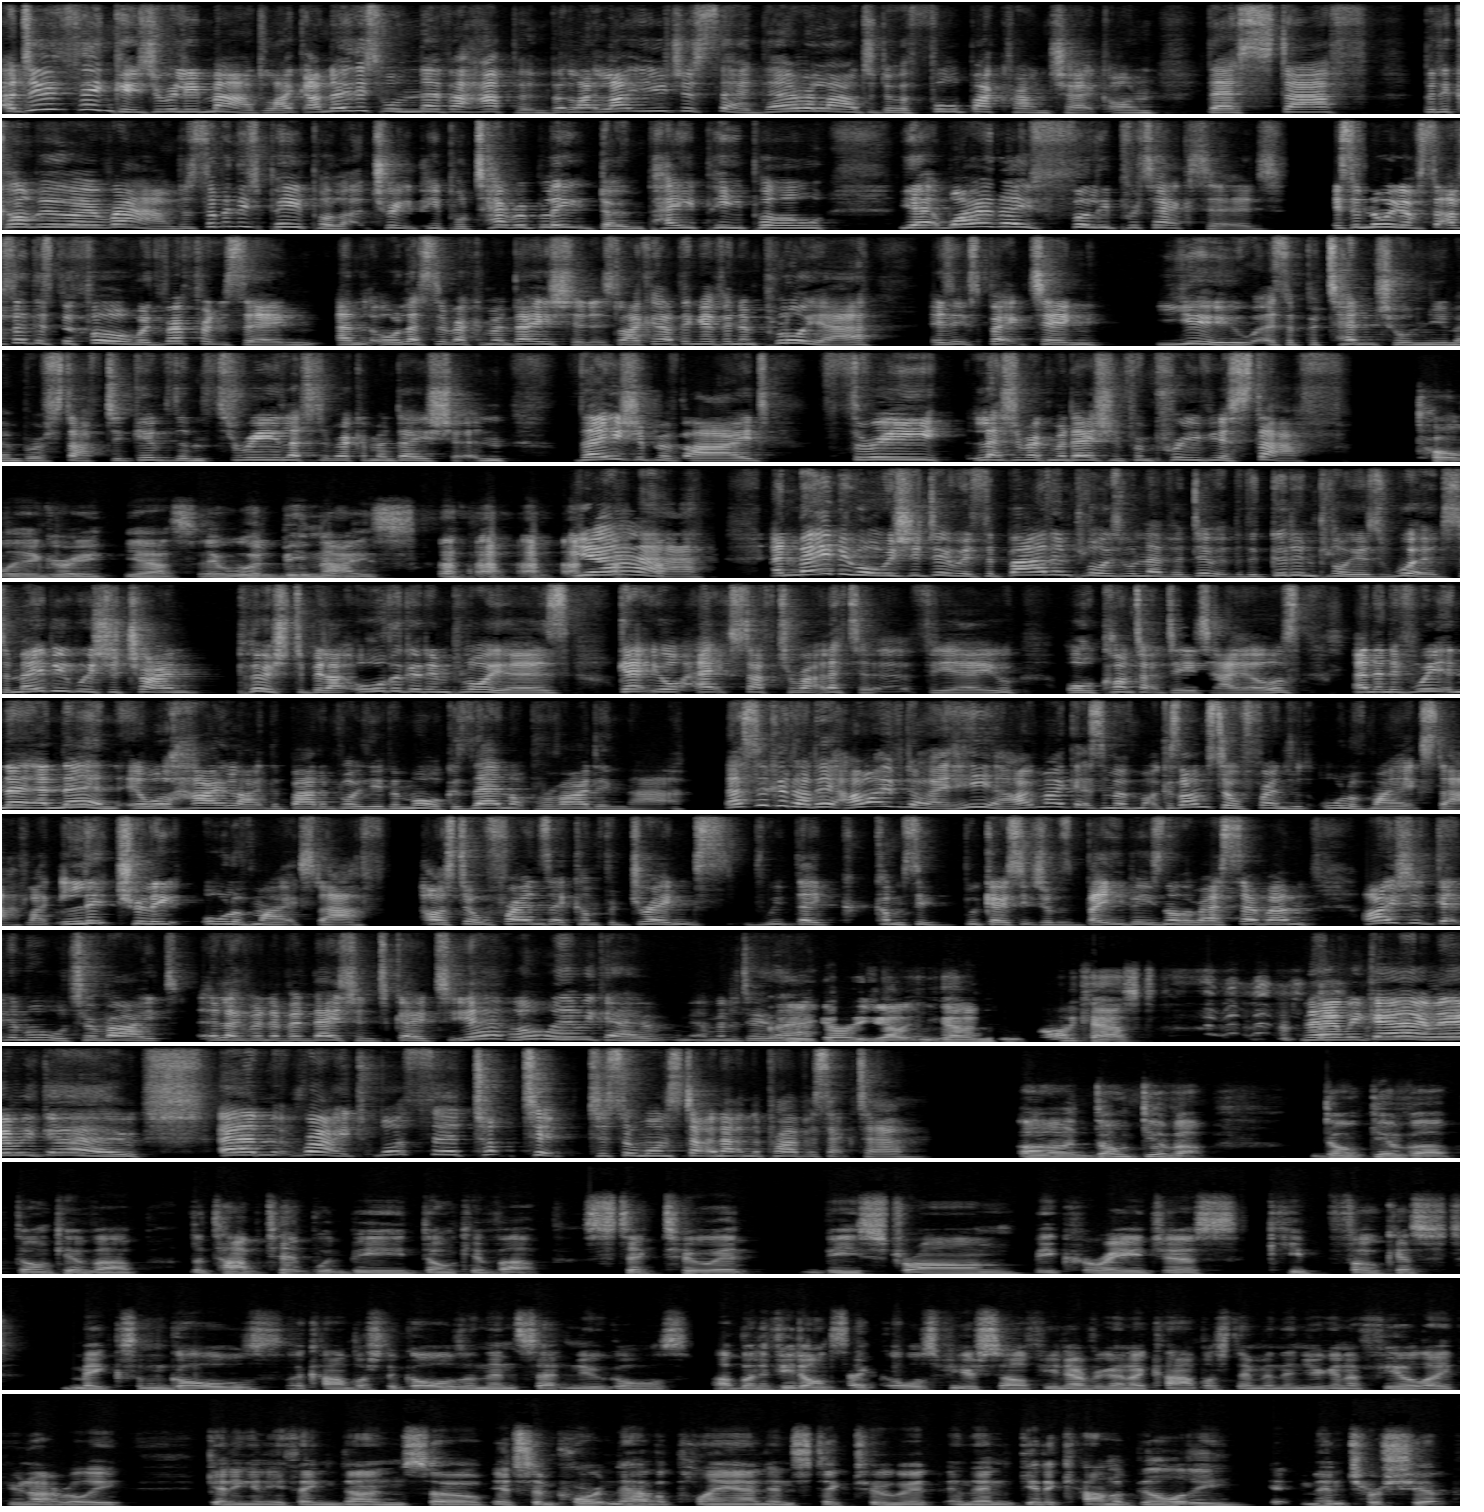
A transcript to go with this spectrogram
I do think it's really mad. Like I know this will never happen, but like like you just said, they're allowed to do a full background check on their staff, but it can't be the way around. And some of these people like, treat people terribly, don't pay people. Yeah, why are they fully protected? it's annoying. I've, I've said this before with referencing and or lesser recommendation. It's like I think if an employer is expecting you as a potential new member of staff to give them three letters of recommendation, they should provide three letters of recommendation from previous staff. Totally agree. Yes, it would be nice. yeah. And maybe what we should do is the bad employers will never do it, but the good employers would. So maybe we should try and push to be like all the good employers get your ex staff to write a letter for you or contact details, and then if we and then, and then it will highlight the bad employees even more because they're not providing that. That's a good idea. I might even do that here. I might get some of my because I'm still friends with all of my ex staff, like literally all of my ex staff are still friends. They come for drinks. We, they come see, we go see each other's babies and all the rest. So um, I should get them all to write a letter of recommendation to go to. Yeah. Oh, there we go. I'm going to do that. There you go. You got you got a new podcast. there we go. There we go. Um, right. What's the top tip to someone starting out in the private sector? Uh, don't give up. Don't give up. Don't give up. The top tip would be don't give up. Stick to it. Be strong. Be courageous. Keep focused make some goals, accomplish the goals, and then set new goals. Uh, but if you don't set goals for yourself, you're never going to accomplish them. And then you're going to feel like you're not really getting anything done. So it's important to have a plan and stick to it and then get accountability, get mentorship,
